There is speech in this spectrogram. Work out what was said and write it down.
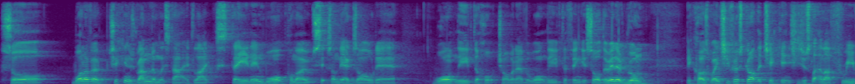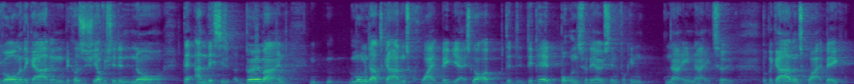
So one of the chickens randomly started like staying in, won't come out, sits on the eggs all day, won't leave the hutch or whatever, won't leave the finger. So they're in a run because when she first got the chickens, she just let them have free roam in the garden because she obviously didn't know that. And this is bear in mind, mum and dad's garden's quite big. Yeah, it's not a. They, they paid buttons for the house in fucking 1992, but the garden's quite big.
